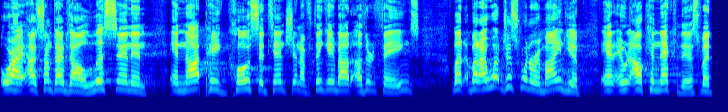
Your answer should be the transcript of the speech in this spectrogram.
Or I, I, sometimes I'll listen and, and not pay close attention. I'm thinking about other things. But, but I just want to remind you, and, and I'll connect this, but,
